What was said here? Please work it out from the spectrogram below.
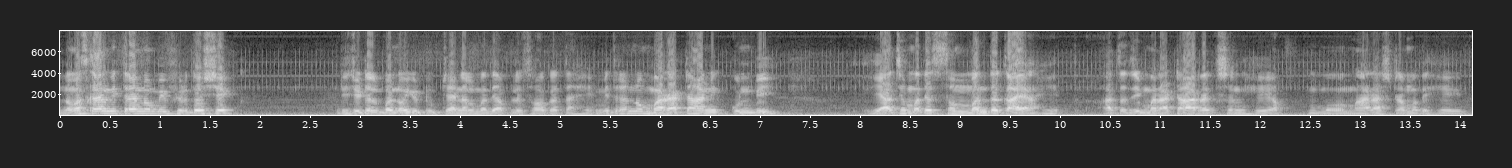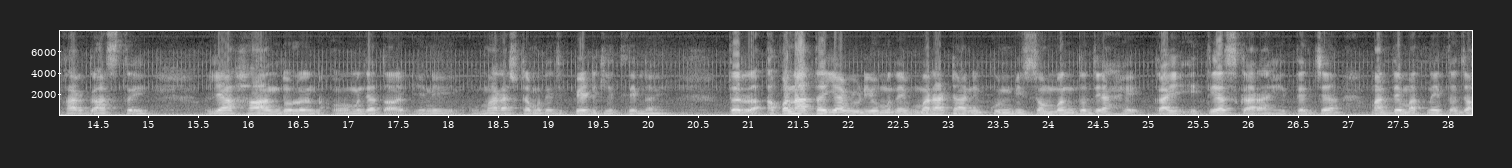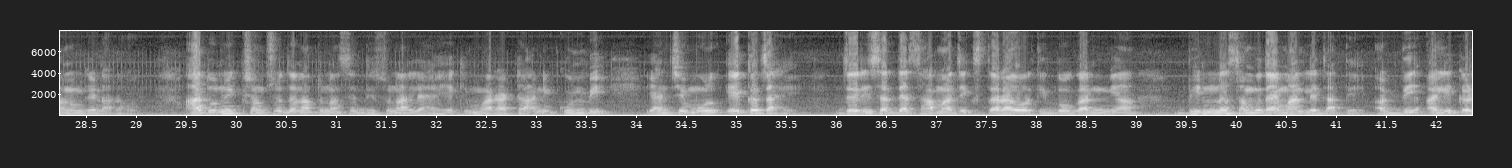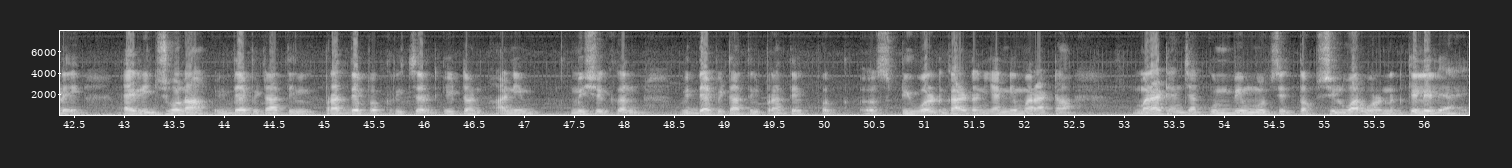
नमस्कार मित्रांनो मी फिरदोस शेख. डिजिटल बनो यूट्यूब चॅनलमध्ये आपलं स्वागत आहे. मित्रांनो मराठा आणि कुणबी याच्यामध्ये संबंध काय आहेत? आता जे मराठा आरक्षण हे आप- म- महाराष्ट्रामध्ये हे फार गाजत आहे या हा आंदोलन म्हणजे आता याने महाराष्ट्रामध्ये जे पेट घेतलेलं आहे. तर आपण आता या व्हिडिओमध्ये मराठा आणि कुणबी संबंध जे आहे काही इतिहासकार आहेत त्यांच्या माध्यमातून इथं जाणून घेणार आहोत. आधुनिक संशोधनातून असे दिसून आले आहे की मराठा आणि कुणबी यांचे मूळ एकच आहे. जरी सध्या सामाजिक स्तरावरती दोघांना भिन्न समुदाय मानले जाते अगदी अलीकडे ॲरिझोना विद्यापीठातील प्राध्यापक रिचर्ड इटन आणि मिशिकन विद्यापीठातील प्राध्यापक स्टीवर्ट गार्डन यांनी मराठा मराठ्यांच्या कुणबी मूळचे तपशीलवार वर्णन केलेले आहे.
